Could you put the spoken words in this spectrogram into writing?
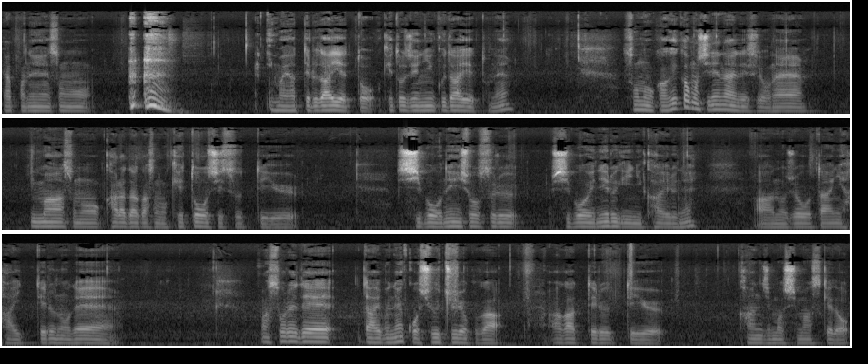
やっぱねその 今やってるダイエットケトジェニックダイエットね。そのおかげかもしれないですよね。今その体がそのケトーシスっていう脂肪を燃焼する脂肪エネルギーに変えるねあの状態に入ってるので、まあ、それでだいぶねこう集中力が上がってるっていう感じもしますけど。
